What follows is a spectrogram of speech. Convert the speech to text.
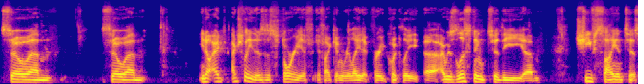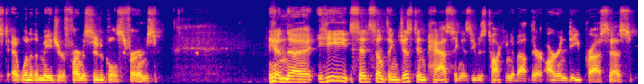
so um so um you know I, actually there's a story if if i can relate it very quickly. Uh, i was listening to the um, chief scientist at one of the major pharmaceuticals firms. And uh, he said something just in passing as he was talking about their r&d process.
